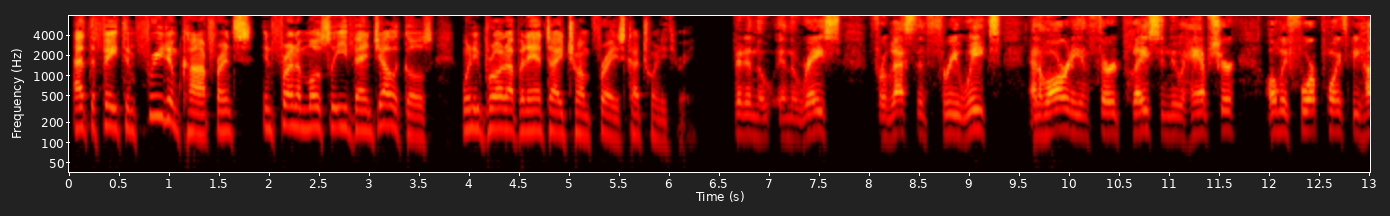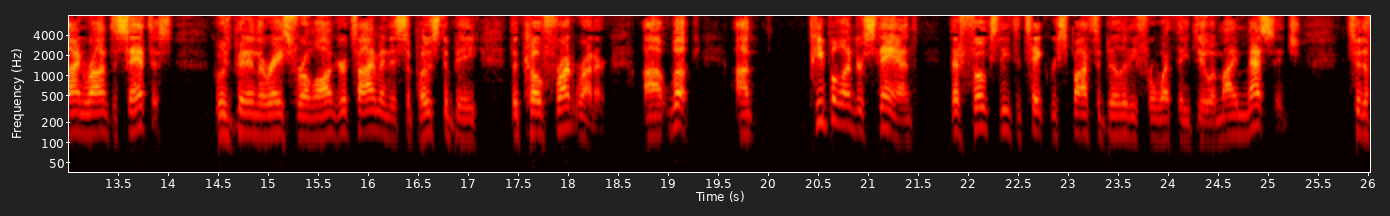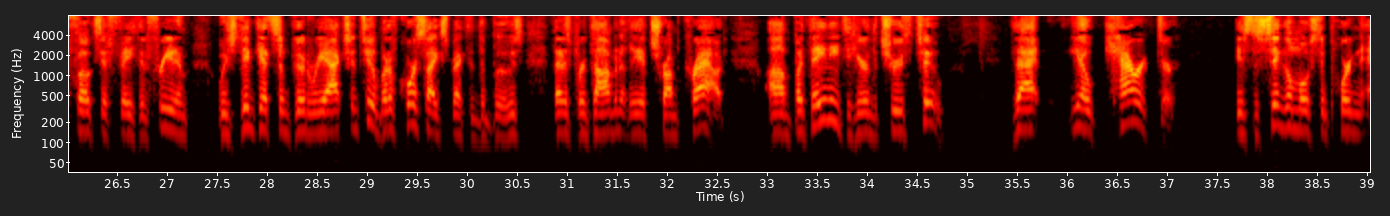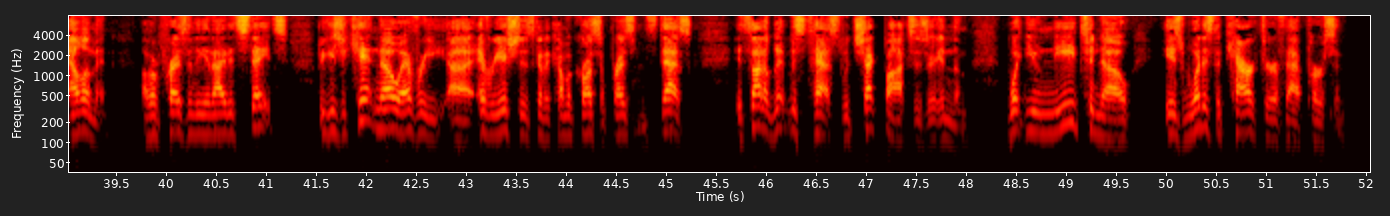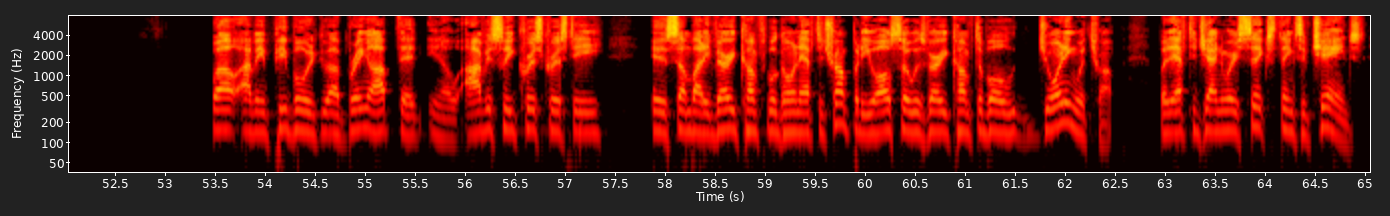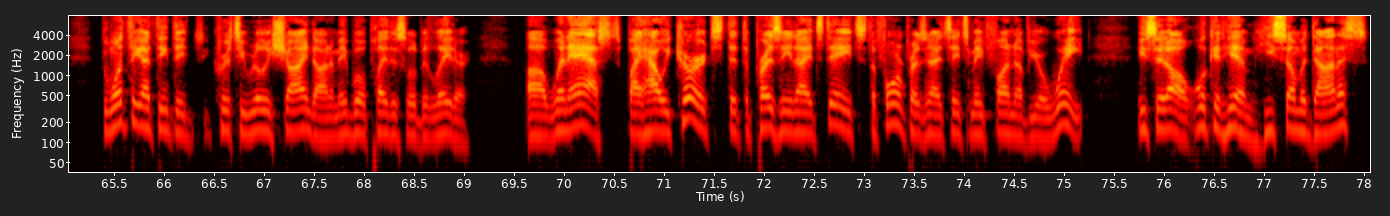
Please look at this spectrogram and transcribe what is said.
at the Faith and Freedom Conference in front of mostly evangelicals when he brought up an anti-Trump phrase. Cut 23. Been in the in the race for less than three weeks, and I'm already in third place in New Hampshire, only four points behind Ron DeSantis, who's been in the race for a longer time and is supposed to be the co-front runner. Uh, look, um, people understand that folks need to take responsibility for what they do, and my message to the folks at Faith and Freedom, which did get some good reaction too. But of course, I expected the booze. That is predominantly a Trump crowd. Um, but they need to hear the truth too. That, you know, character is the single most important element of a president of the United States because you can't know every uh, every issue that's going to come across a president's desk. It's not a litmus test with check boxes are in them. What you need to know is what is the character of that person. Well, I mean, people would uh, bring up that, you know, obviously Chris Christie is somebody very comfortable going after Trump, but he also was very comfortable joining with Trump. But after January 6th, things have changed. The one thing I think that Christie really shined on, and maybe we'll play this a little bit later, uh, when asked by Howie Kurtz that the President of the United States, the former President of the United States, made fun of your weight, he said, Oh, look at him. He's some Adonis.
